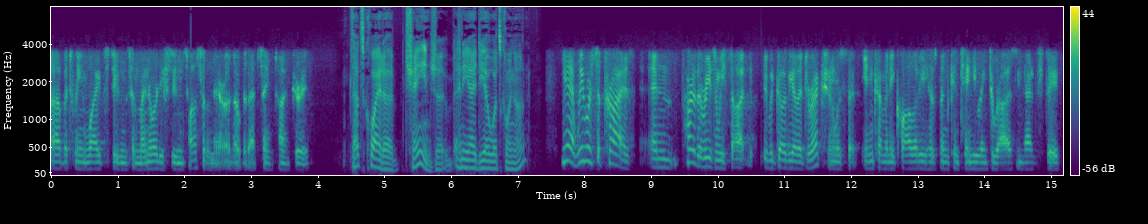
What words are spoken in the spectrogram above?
uh, between white students and minority students also narrowed over that same time period. That's quite a change. Uh, any idea what's going on? Yeah, we were surprised. And part of the reason we thought it would go the other direction was that income inequality has been continuing to rise in the United States.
